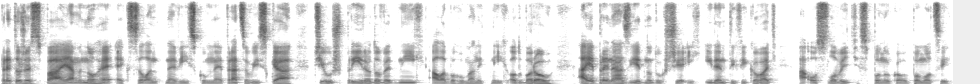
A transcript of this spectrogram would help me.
pretože spája mnohé excelentné výskumné pracoviská, či už prírodovedných alebo humanitných odborov a je pre nás jednoduchšie ich identifikovať a osloviť s ponukou pomoci.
